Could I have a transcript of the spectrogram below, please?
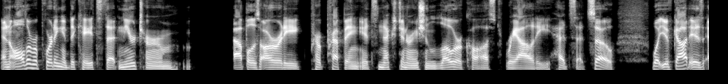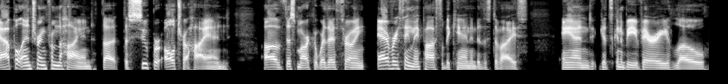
and all the reporting indicates that near term Apple is already pre- prepping its next generation lower cost reality headset. So, what you've got is Apple entering from the high end, the, the super ultra high end of this market where they're throwing everything they possibly can into this device. And it's going to be very low.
